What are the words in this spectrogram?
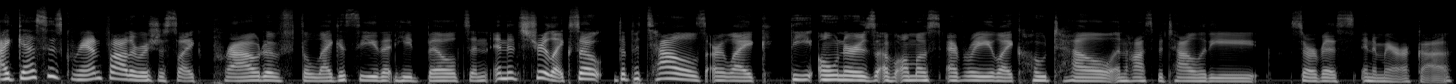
I guess his grandfather was just like proud of the legacy that he'd built, and and it's true. Like, so the Patels are like the owners of almost every like hotel and hospitality service in America.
